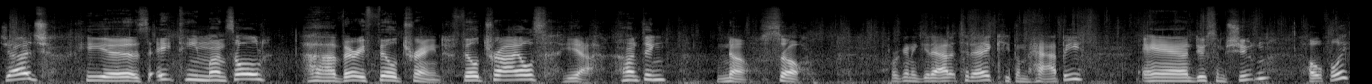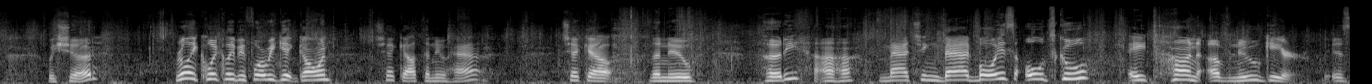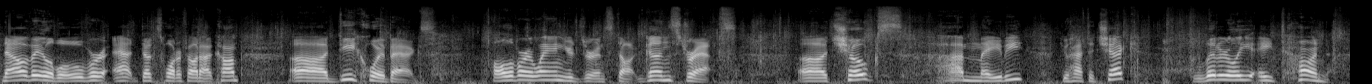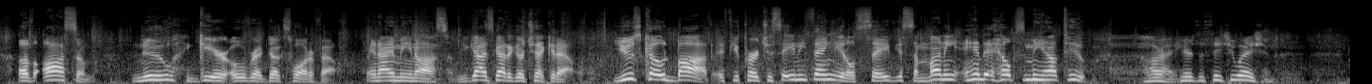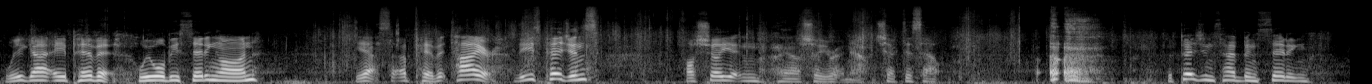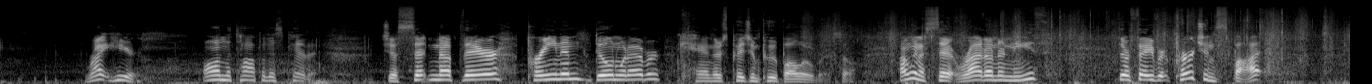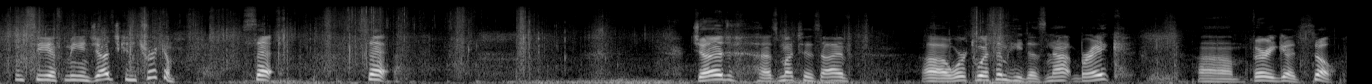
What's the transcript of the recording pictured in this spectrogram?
Judge, he is 18 months old, uh, very field trained. Field trials, yeah. Hunting, no. So we're gonna get at it today, keep him happy, and do some shooting, hopefully. We should. Really quickly before we get going, check out the new hat. Check out the new hoodie. Uh-huh. Matching bad boys, old school. A ton of new gear is now available over at duxwaterfowl.com. Uh, decoy bags. All of our lanyards are in stock. Gun straps. Uh, chokes, uh, maybe. you'll have to check. Literally a ton of awesome new gear over at Dux Waterfowl. And I mean awesome. You guys got to go check it out. Use code BOB. If you purchase anything, it'll save you some money and it helps me out too. All right, here's the situation. We got a pivot. We will be sitting on, yes, a pivot tire. These pigeons, I'll show you and I'll show you right now. Check this out. the pigeons have been sitting right here on the top of this pivot just sitting up there, preening, doing whatever, and there's pigeon poop all over. So I'm gonna sit right underneath their favorite perching spot and see if me and Judge can trick them. Sit, sit. Judge, as much as I've uh, worked with him, he does not break. Um, very good. So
